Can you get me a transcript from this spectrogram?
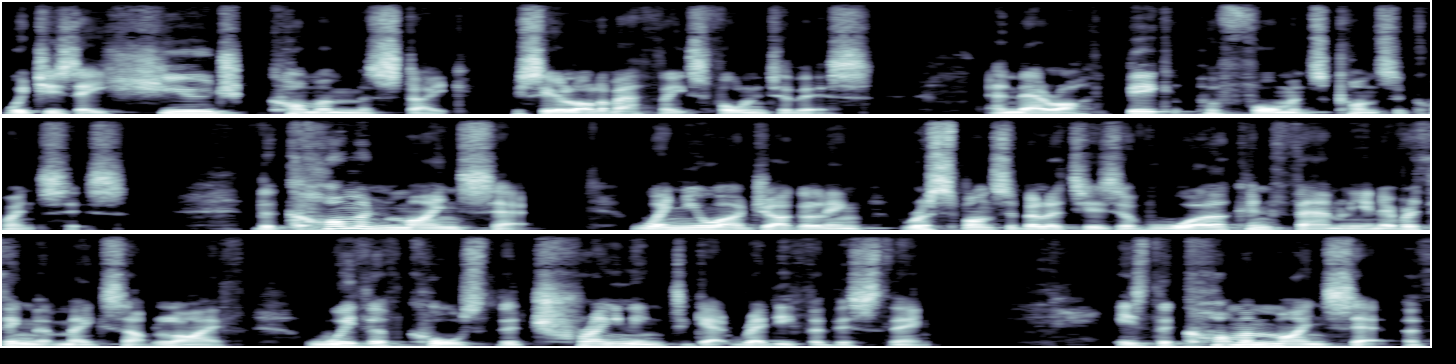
which is a huge common mistake. We see a lot of athletes fall into this, and there are big performance consequences. The common mindset when you are juggling responsibilities of work and family and everything that makes up life, with, of course, the training to get ready for this thing, is the common mindset of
